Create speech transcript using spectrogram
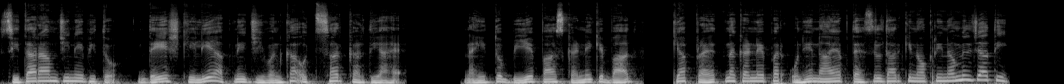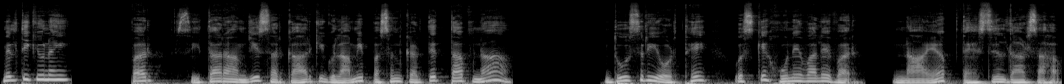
सीताराम जी ने भी तो देश के लिए अपने जीवन का उत्सर्ग कर दिया है। नहीं तो बीए पास करने के बाद क्या प्रयत्न करने पर उन्हें नायब तहसीलदार की नौकरी न मिल जाती? मिलती क्यों नहीं? पर सीताराम जी सरकार की गुलामी पसंद करते तब ना। दूसरी ओर थे उसके होने वाले वर, नायब तहसीलदार साहब,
